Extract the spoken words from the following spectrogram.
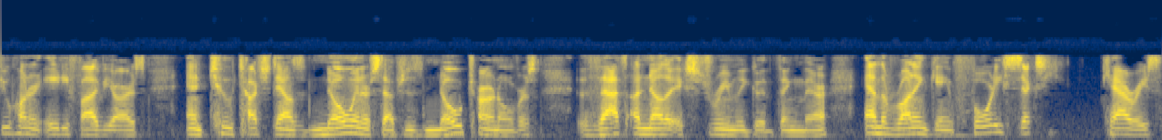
285 yards and two touchdowns, no interceptions, no turnovers. That's another extremely good thing there. And the running game, 46 carries,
